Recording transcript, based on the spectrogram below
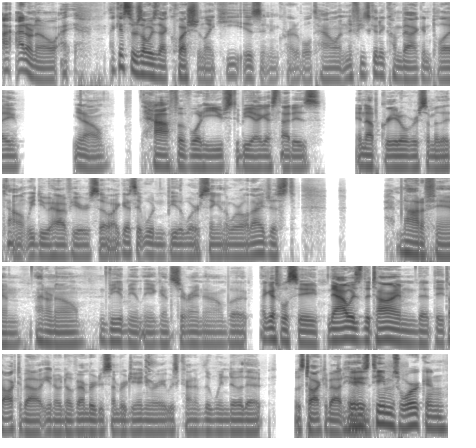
I, I don't know. I, I guess there's always that question. Like he is an incredible talent, and if he's going to come back and play, you know, half of what he used to be, I guess that is an upgrade over some of the talent we do have here. So I guess it wouldn't be the worst thing in the world. I just, I'm not a fan. I don't know. I'm vehemently against it right now, but I guess we'll see. Now is the time that they talked about. You know, November, December, January was kind of the window that was talked about. Yeah, Him. his team's working.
